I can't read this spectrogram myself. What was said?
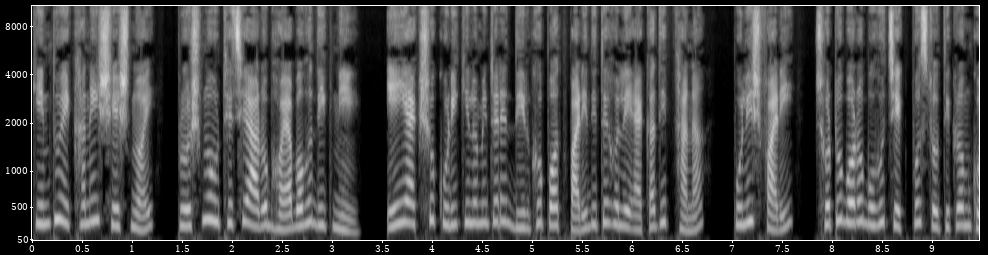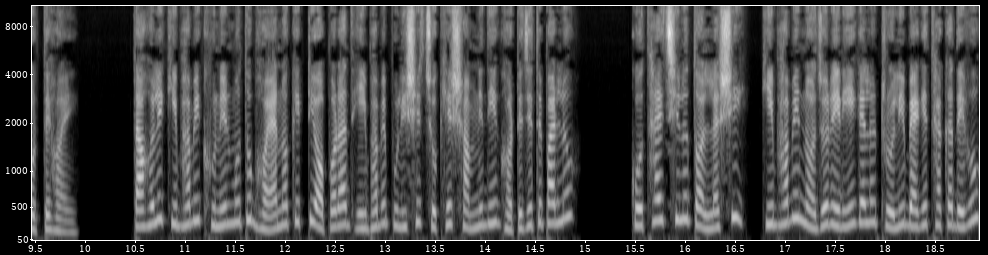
কিন্তু এখানেই শেষ নয়, প্রশ্ন উঠেছে আরও ভয়াবহ দিক নিয়ে। এই একশো কুড়ি কিলোমিটারের দীর্ঘ পথ পাড়ি দিতে হলে একাধিক থানা, পুলিশ ফাঁড়ি, ছোট বড় বহু চেকপোস্ট অতিক্রম করতে হয়। তাহলে কীভাবে খুনের মতো ভয়ানক একটি অপরাধ এইভাবে পুলিশের চোখের সামনে দিয়ে ঘটে যেতে পারল? কোথায় ছিল তল্লাশি? কীভাবে নজর এড়িয়ে গেল ট্রলি ব্যাগে থাকা দেহ?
